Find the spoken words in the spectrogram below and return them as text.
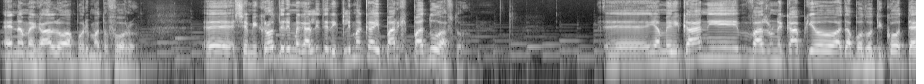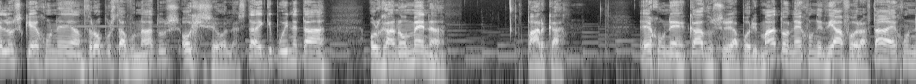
ένα μεγάλο απορριμματοφόρο. Ε, σε μικρότερη μεγαλύτερη κλίμακα υπάρχει παντού αυτό. Ε, οι Αμερικάνοι βάζουν κάποιο ανταποδοτικό τέλος και έχουν ανθρώπους στα βουνά τους, όχι σε όλα, στα εκεί που είναι τα οργανωμένα πάρκα. Έχουν κάδους απορριμμάτων, έχουν διάφορα αυτά, έχουν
